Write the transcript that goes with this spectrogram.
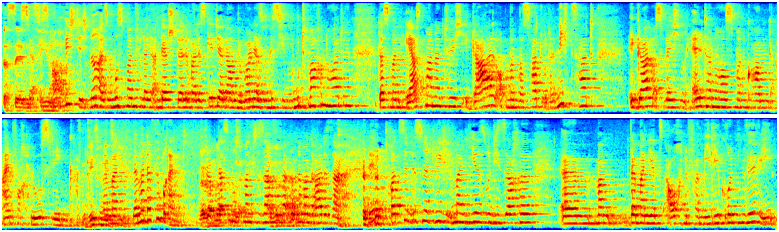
dasselbe ist, ja, Ziel ist auch wichtig, ne? Also muss man vielleicht an der Stelle, weil es geht ja darum, wir wollen ja so ein bisschen Mut machen heute, dass man erstmal natürlich, egal ob man was hat oder nichts hat, egal aus welchem Elternhaus man kommt, einfach loslegen kann. Definitiv. Wenn man, wenn man dafür brennt. Wenn ich glaube, das muss man zusammen Also- auch nochmal gerade sagen. Nee, trotzdem ist natürlich immer hier so die Sache, ähm, man, wenn man jetzt auch eine Familie gründen will, wie,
